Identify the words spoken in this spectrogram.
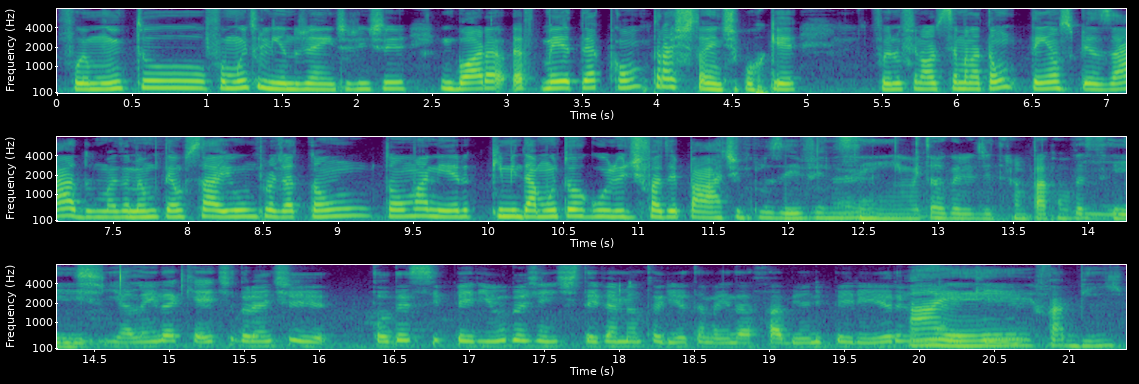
Foi muito, foi muito lindo, gente. A gente, embora é meio até contrastante, porque foi no final de semana tão tenso, pesado, mas ao mesmo tempo saiu um projeto tão, tão maneiro que me dá muito orgulho de fazer parte, inclusive, né? Sim, muito orgulho de trampar com vocês. E, e além da Cat, durante todo esse período a gente teve a mentoria também da Fabiane Pereira, Ah, né, é, que Fabi.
